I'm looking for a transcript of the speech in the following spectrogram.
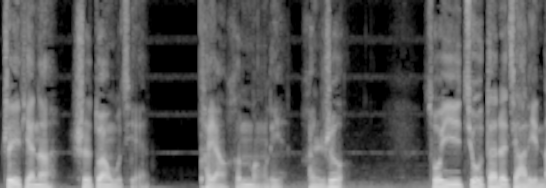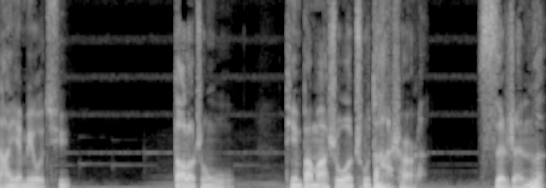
这一天呢是端午节，太阳很猛烈，很热，所以就待在家里，哪也没有去。到了中午，听爸妈说出大事了，死人了，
